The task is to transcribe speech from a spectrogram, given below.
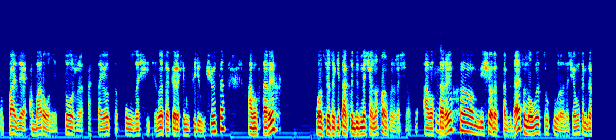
в фазе обороны тоже остается в полузащите. Ну, это, во-первых, ему переучиваться, а во-вторых, он все-таки так-то без мяча на фланг возвращался. А во-вторых, да. Э, еще раз, тогда это новая структура. Зачем вы тогда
